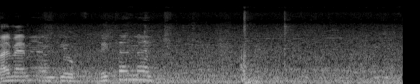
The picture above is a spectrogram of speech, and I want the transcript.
Bye, ma'am. Thank you. Big fan, ma'am.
